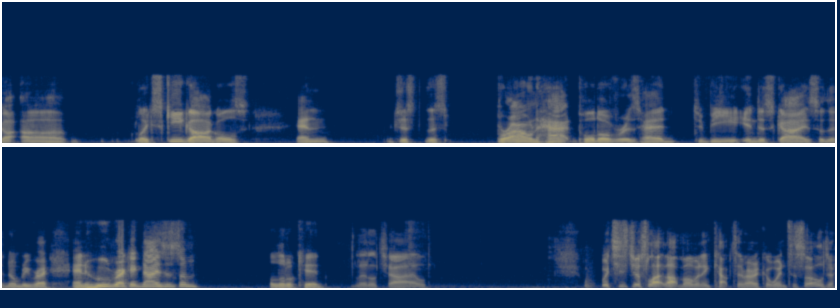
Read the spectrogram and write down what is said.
uh, like ski goggles, and just this brown hat pulled over his head to be in disguise so that nobody rec- and who recognizes him? A little kid. Little child. Which is just like that moment in Captain America Winter Soldier.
